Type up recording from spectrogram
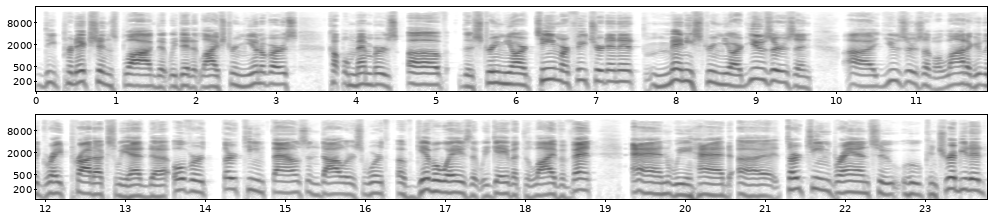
the predictions blog that we did at Livestream Universe. A couple members of the StreamYard team are featured in it, many StreamYard users and uh, users of a lot of the great products. We had uh, over $13,000 worth of giveaways that we gave at the live event. And we had uh, 13 brands who who contributed.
